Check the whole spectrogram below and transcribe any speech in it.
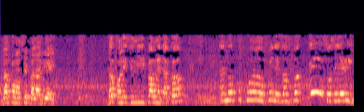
On va commencer par la vieille. Donc on ne les humilie pas, on est d'accord? Ah non, pourquoi on fait les enfants? Eh, sorcellerie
